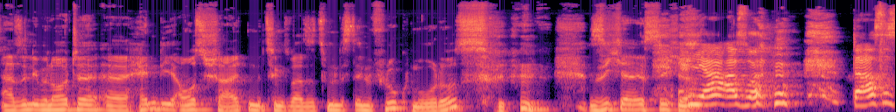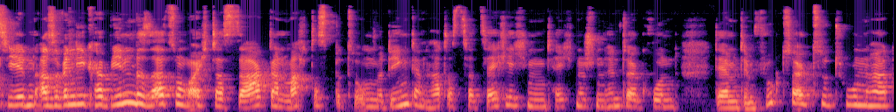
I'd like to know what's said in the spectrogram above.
Also, liebe Leute, äh, Handy ausschalten, beziehungsweise zumindest in Flugmodus. sicher ist sicher. Ja, also das ist jeden, also wenn die Kabinenbesatzung euch das sagt, dann macht das bitte unbedingt. Dann hat das tatsächlich einen technischen Hintergrund, der mit dem Flugzeug zu tun hat.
